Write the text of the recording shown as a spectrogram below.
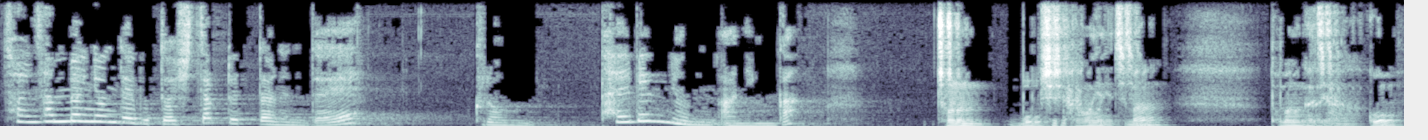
1300년대부터 시작됐다는데 그럼 800년 아닌가? 저는 몹시 당황했지만 도망가지 않았고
